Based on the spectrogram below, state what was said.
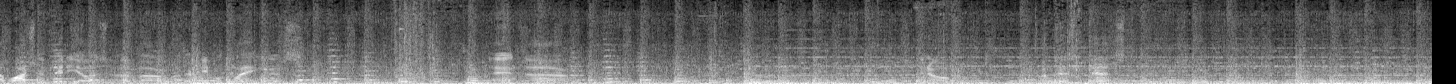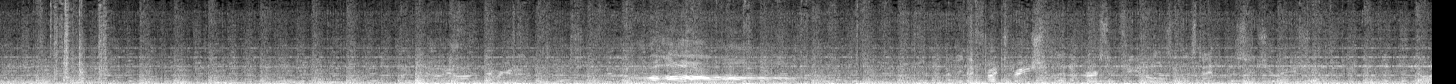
I've watched the videos of um, other people playing this. And, uh, person feels in this type of a situation. You know,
